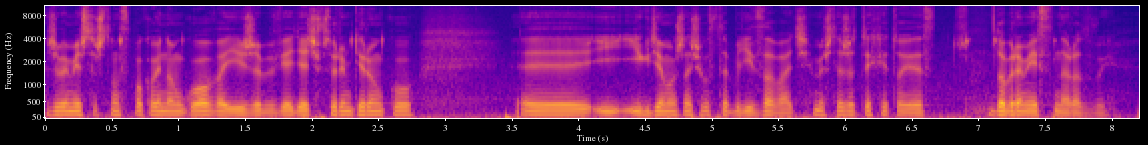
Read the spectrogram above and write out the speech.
żeby mieć też tą spokojną głowę i żeby wiedzieć, w którym kierunku yy, i, i gdzie można się ustabilizować. Myślę, że Tychy to jest dobre miejsce na rozwój.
